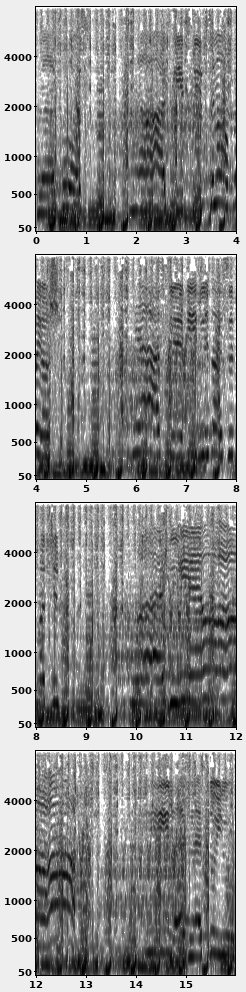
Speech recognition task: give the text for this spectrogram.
Narkoz Gitsin sen okuyor Yazgı gidiniz ısıtmacı Var niye İleznet duyuyor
